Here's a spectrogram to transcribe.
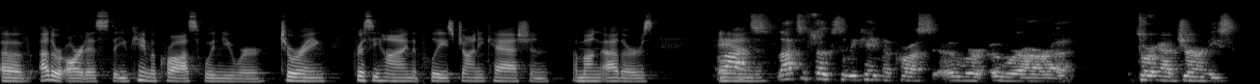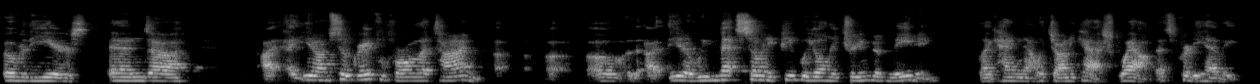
of other artists that you came across when you were touring chrissie hynde the police johnny cash and among others. Lots, and lots of folks that we came across over over our uh, during our journeys over the years and uh, I, you know, I'm so grateful for all that time. Uh, uh, uh, you know, we met so many people you only dreamed of meeting, like hanging out with Johnny Cash. Wow, that's pretty heavy.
